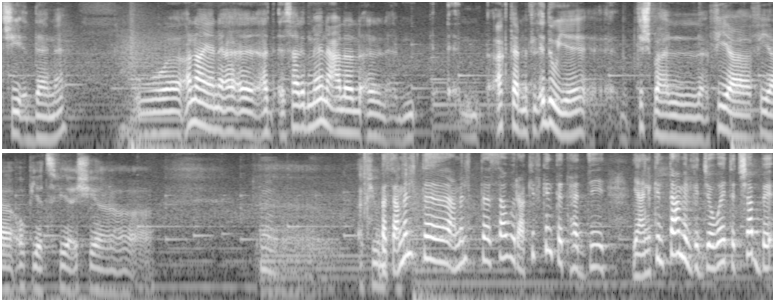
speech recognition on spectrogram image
شيء قدامي. وأنا يعني صار ادماني على أكثر مثل ادويه بتشبه فيها فيها اوبيتس فيها أشياء أفيون بس عملت عملت ثورة. كيف كنت تهديه يعني كنت تعمل فيديوهات تشبه؟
